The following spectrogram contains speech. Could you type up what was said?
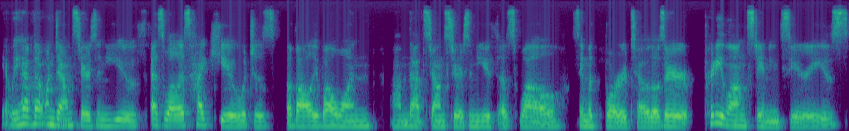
Yeah, we have that one downstairs in youth, as well as Haikyuu, which is a volleyball one. Um, that's downstairs in youth as well. Same with Boruto. Those are pretty long standing series.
